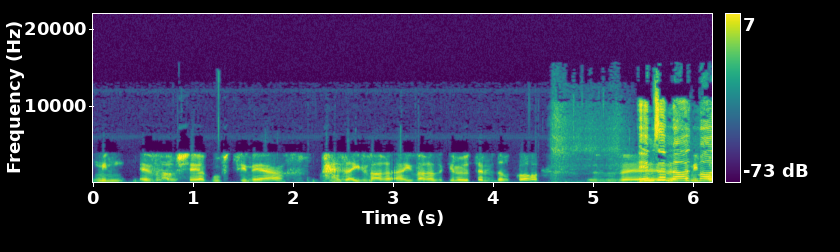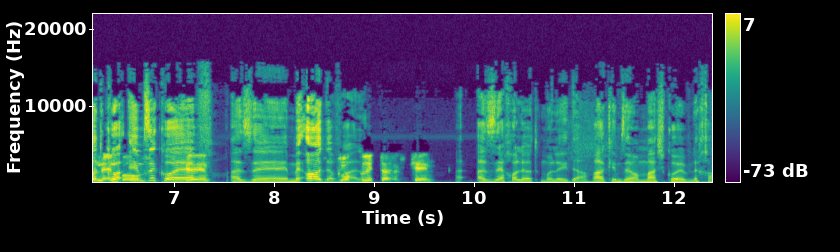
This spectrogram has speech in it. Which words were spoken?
מין איבר שהגוף צינח, אז האיבר, האיבר הזה כאילו יוצא לדרכו, אם זה מאוד מאוד, כואב, אם זה כואב, כן. אז uh, מאוד אבל. כמו פריטה, כן. אז זה יכול להיות כמו לידה, רק אם זה ממש כואב לך.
